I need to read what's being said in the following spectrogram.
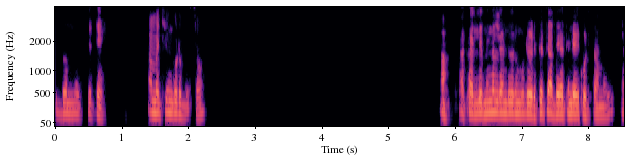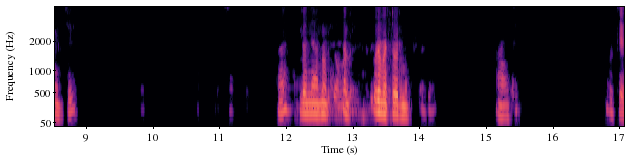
ഇതൊന്ന് വെച്ചിട്ടേ അമ്മച്ചിയും കൂടെ വെച്ചോ ആ ആ കല്ല് നിങ്ങൾ രണ്ടുപേരും കൂടി എടുത്തിട്ട് അദ്ദേഹത്തിന്റെ കയ്യിൽ കൊടുത്താൽ മതി. മേടിച്ച്. ഇല്ല ഞാൻ ഒരു മിനിറ്റ് ഒരു മിനിറ്റ് ആ ഓക്കെ. ഓക്കെ.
